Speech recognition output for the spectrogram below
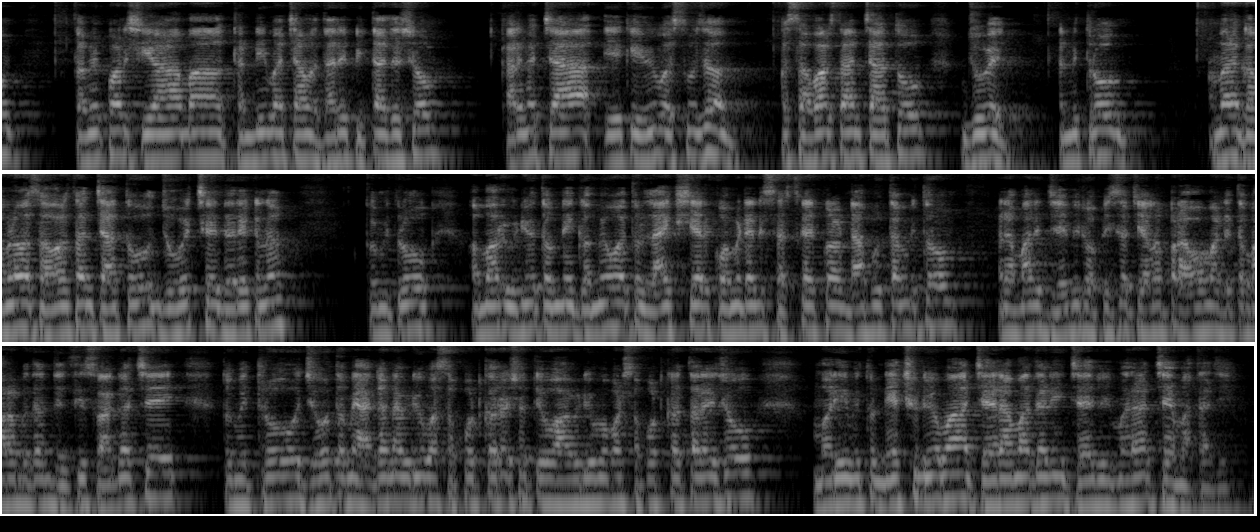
તમે પણ શિયાળામાં ઠંડીમાં ચા વધારે પીતા જશો? કારણ કે ચા એક એવી વસ્તુ છે સવાર સાંજ ચા તો જોવે અને મિત્રો, અમારા ગામડામાં સવાર સાંજ ચા તો જોવે જ છે દરેકને. તો મિત્રો, અમારો વીડિયો તમને ગમ્યો હોય તો લાઇક શેર કોમેન્ટ અને સબસ્ક્રાઇબ કરવા ના ભૂલતા મિત્રો. અને અમારી જે બી ઓફિસર ચેનલ પર આવવા માટે તમારા બધાનું દિલથી સ્વાગત છે. તો મિત્રો, જેઓ તમે આગળના વિડીયોમાં સપોર્ટ કરો છો, તેઓ આ વિડીયોમાં પણ સપોર્ટ કરતા રહેજો. મળીએ મિત્રો નેક્સ્ટ વિડીયોમાં. જય રામાધણી, જય ભીમરા જય માતાજી.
